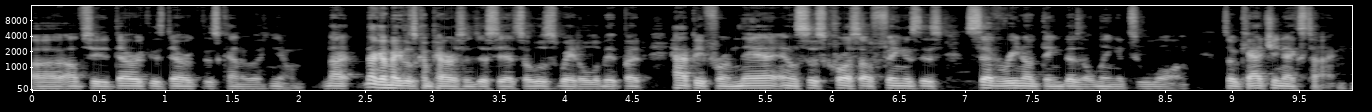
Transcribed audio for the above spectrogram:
uh, obviously, Derek is Derek. This kind of a, you know not not gonna make those comparisons just yet. So let's wait a little bit. But happy for him there, and let's just cross our fingers this Severino thing doesn't linger too long. So catch you next time.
